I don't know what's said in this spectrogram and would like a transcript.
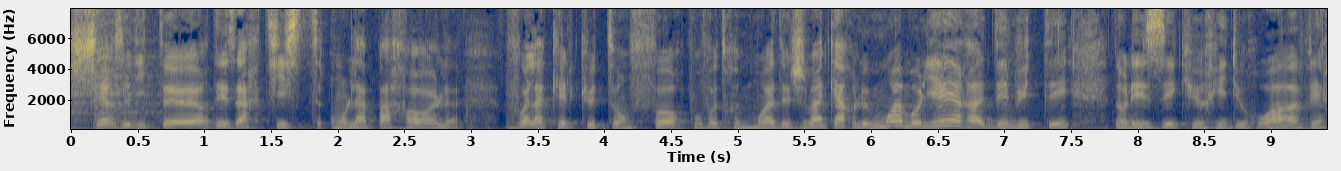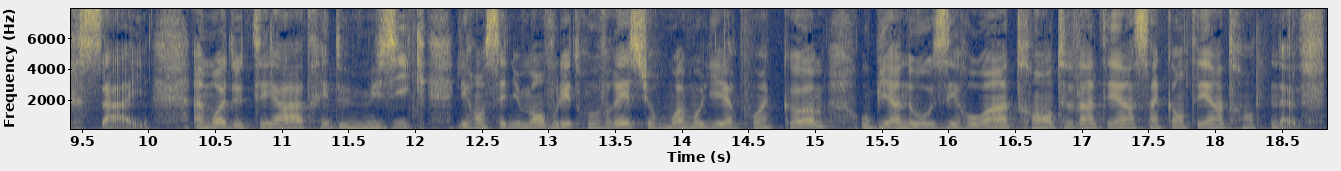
Chers auditeurs, des artistes ont la parole. Voilà quelques temps forts pour votre mois de juin, car le mois Molière a débuté dans les écuries du roi à Versailles. Un mois de théâtre et de musique. Les renseignements, vous les trouverez sur moimolière.com ou bien au 01 30 21 51 39.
